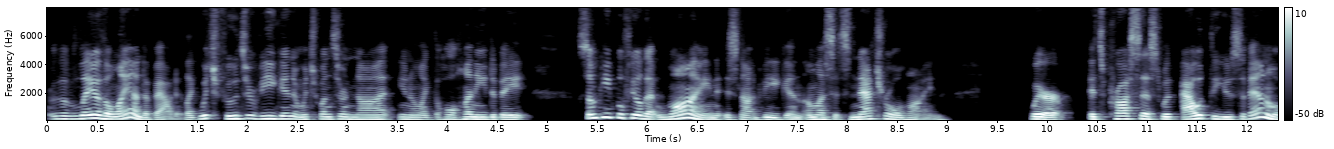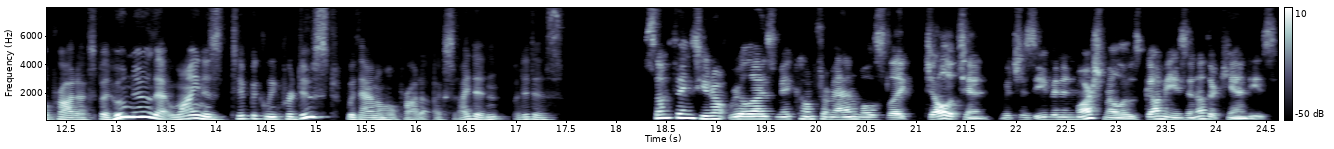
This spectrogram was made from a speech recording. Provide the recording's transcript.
the lay of the land about it, like which foods are vegan and which ones are not, you know, like the whole honey debate. Some people feel that wine is not vegan unless it's natural wine where it's processed without the use of animal products. But who knew that wine is typically produced with animal products? I didn't, but it is. Some things you don't realize may come from animals like gelatin, which is even in marshmallows, gummies, and other candies.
